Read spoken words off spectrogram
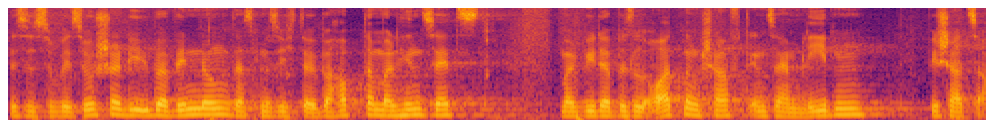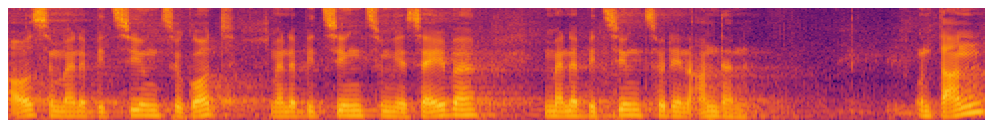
das ist sowieso schon die Überwindung, dass man sich da überhaupt einmal hinsetzt, mal wieder ein bisschen Ordnung schafft in seinem Leben. Wie schaut es aus in meiner Beziehung zu Gott, in meiner Beziehung zu mir selber, in meiner Beziehung zu den anderen? Und dann,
